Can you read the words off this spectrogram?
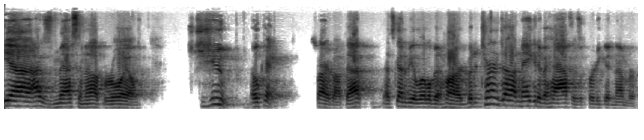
Yeah, I was messing up royal. Shoot. Okay. Sorry about that. That's going to be a little bit hard, but it turns out negative a half is a pretty good number.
